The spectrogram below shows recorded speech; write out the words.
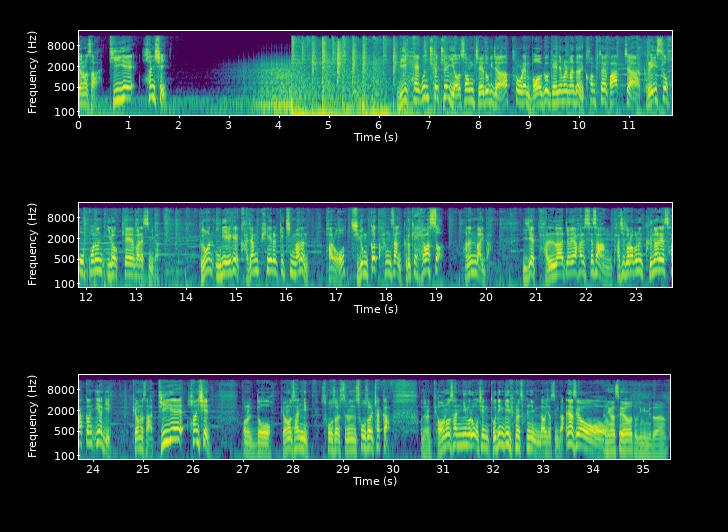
변호사 D의 헌신. 미 해군 최초의 여성 제독이자 프로그램 버그 개념을 만든 컴퓨터의 과학자 그레이스 호퍼는 이렇게 말했습니다. 그동안 우리에게 가장 피해를 끼친 말은 바로 지금껏 항상 그렇게 해왔어 하는 말이다. 이제 달라져야 할 세상 다시 돌아보는 그날의 사건 이야기 변호사 D의 헌신 오늘도 변호사님, 소설 쓰는 소설 작가, 오늘은 변호사님으로 오신 도진기 변호사님 나오셨습니다. 안녕하세요. 안녕하세요. 도진기입니다.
